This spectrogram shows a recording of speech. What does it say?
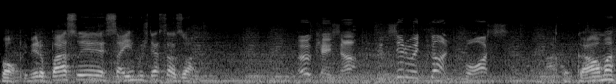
Bom, o primeiro passo é sairmos dessa zona. Okay, sir. Consider it done, boss. Vá com calma.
